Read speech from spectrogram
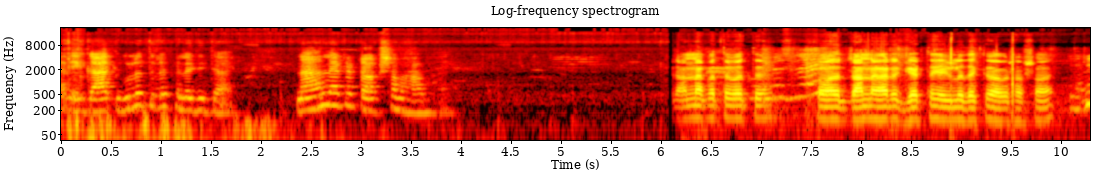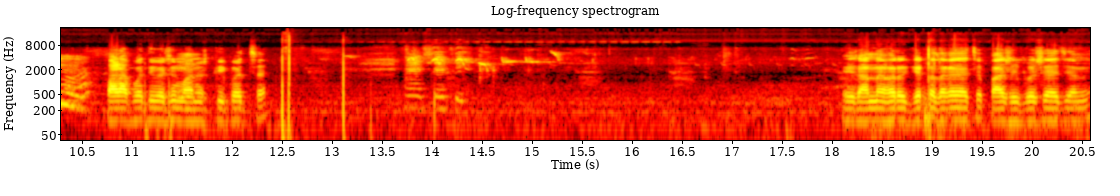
আর এই গাছগুলো তুলে ফেলে দিতে হয়। না হলে একটা টকসা ভাব হয়। রান্না করতে করতে তোমার রান্নাঘরের গেট থেকে এগুলো দেখতে পাবে সবসময়। পাড়া প্রতিবেশী মানুষ কি করছে। হ্যাঁ এই রান্নাঘরের গেটটা দেখা যাচ্ছে পাশে বসে আছি আমি।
